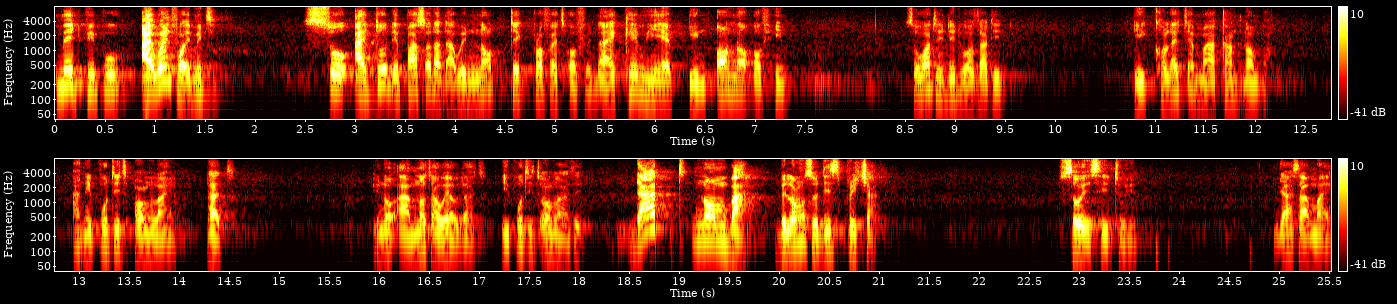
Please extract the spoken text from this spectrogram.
made people. I went for a meeting. So I told the pastor that I will not take prophet's offering. I came here in honor of him. So what he did was that he, he collected my account number and he put it online. That, you know, I'm not aware of that. He put it online. That number belongs to this preacher. So he said to him. That's how my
